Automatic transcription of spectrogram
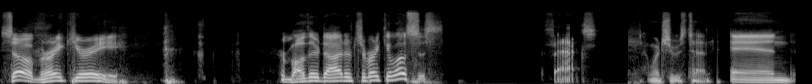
So, Marie Curie, her mother died of tuberculosis Facts. when she was 10. And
